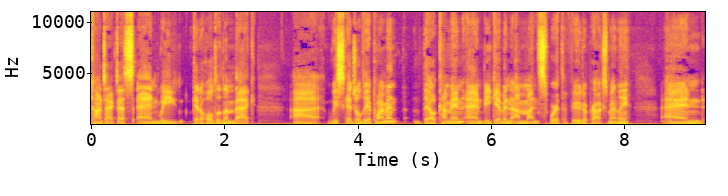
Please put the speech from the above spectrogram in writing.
contact us and we get a hold of them back, uh, we schedule the appointment. They'll come in and be given a month's worth of food approximately, and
